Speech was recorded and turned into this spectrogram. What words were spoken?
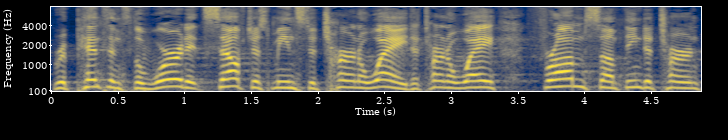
repentance, the word itself just means to turn away, to turn away from something, to turn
